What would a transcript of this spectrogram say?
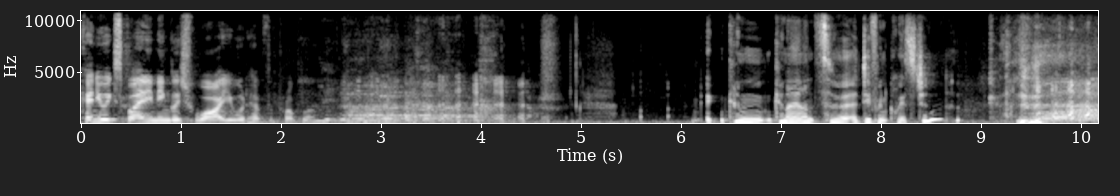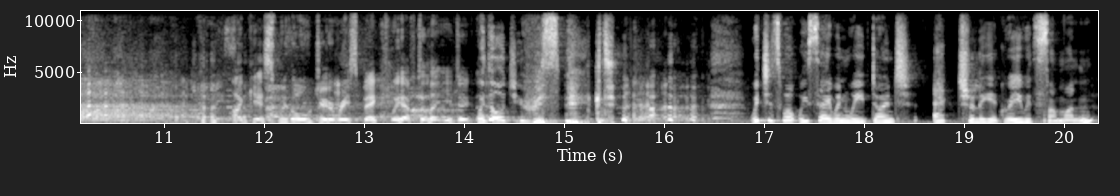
can you explain in English why you would have the problem? Can, can I answer a different question? I guess, with all due respect, we have to let you do that. With all due respect. Which is what we say when we don't actually agree with someone,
